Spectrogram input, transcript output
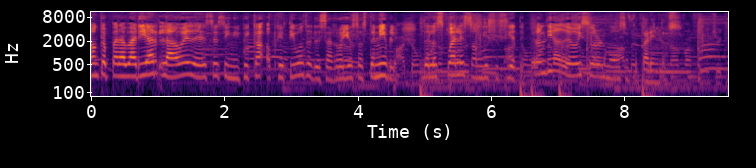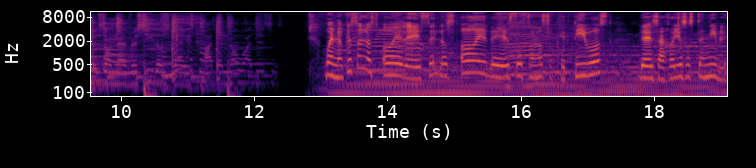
Aunque para variar la OEDS significa Objetivos de Desarrollo Sostenible, de los cuales son 17, pero el día de hoy solo nos vamos a enfocar en dos. Bueno, ¿qué son los OEDS? Los OEDS son los Objetivos de Desarrollo Sostenible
